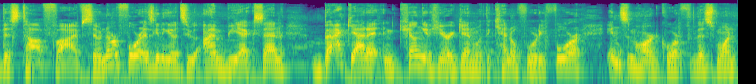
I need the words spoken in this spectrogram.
this top five. So number four is gonna go to I'm BXN, back at it and killing it here again with the Kendall 44 in some hardcore for this one.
